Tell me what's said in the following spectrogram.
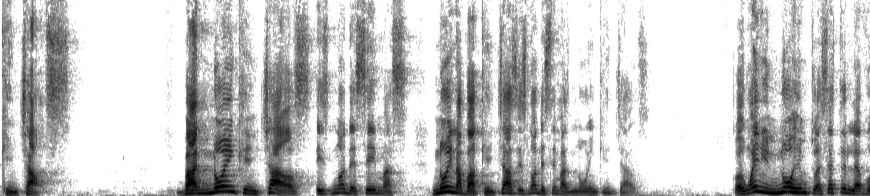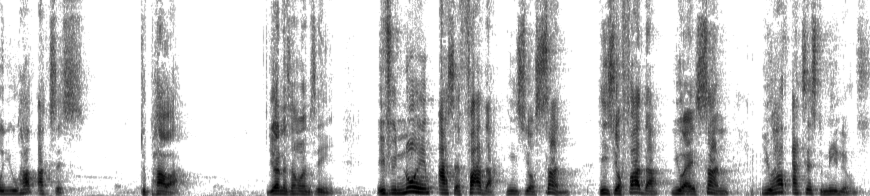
King Charles. But knowing King Charles is not the same as knowing about King Charles is not the same as knowing King Charles. Because when you know him to a certain level, you have access to power. You understand what I'm saying? If you know him as a father, he's your son, he's your father, you are a son, you have access to millions.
